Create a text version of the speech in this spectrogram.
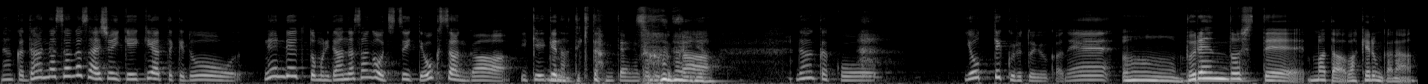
なんか旦那さんが最初イケイケやったけど年齢とともに旦那さんが落ち着いて奥さんがイケイケになってきたみたいなこととか、なんかこう寄ってくるというかね。うん。ブレンドしてまた分けるんかな。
